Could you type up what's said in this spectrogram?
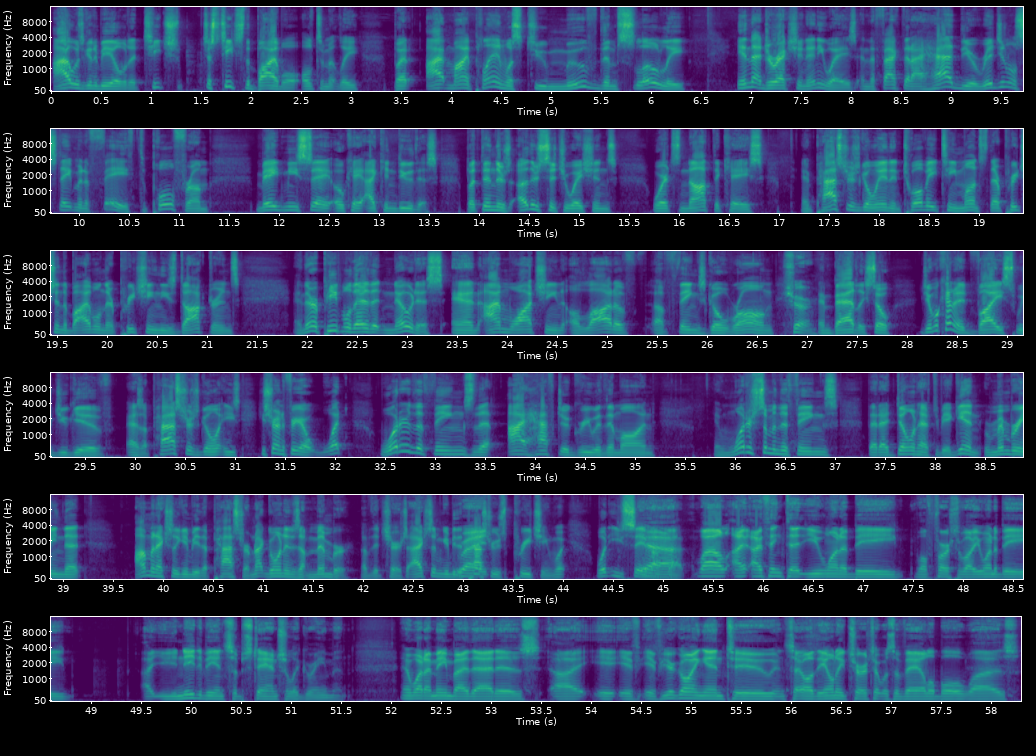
I was going to be able to teach, just teach the Bible ultimately. But I, my plan was to move them slowly in that direction, anyways. And the fact that I had the original statement of faith to pull from made me say, okay, I can do this. But then there's other situations where it's not the case. And pastors go in in 12, 18 months, they're preaching the Bible and they're preaching these doctrines. And there are people there that notice, and I'm watching a lot of, of things go wrong Sure. and badly. So, Jim, what kind of advice would you give as a pastor's going? He's he's trying to figure out what what are the things that I have to agree with them on, and what are some of the things that I don't have to be. Again, remembering that I'm actually going to be the pastor. I'm not going in as a member of the church. Actually, I actually am going to be the Right. pastor who's preaching. What What do you say about that? Well, I, I think that you want to be well. First of all, you want to be uh, you need to be in substantial agreement. And what I mean by that is, uh, if if you're going into and say, "Oh, the only church that was available was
